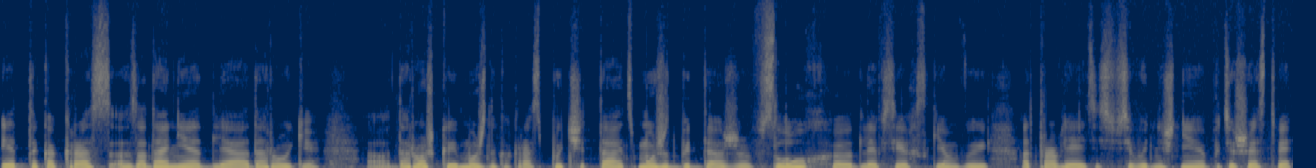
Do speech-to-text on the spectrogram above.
это как раз э, задание для дороги. Э, дорожкой можно как раз почитать, может быть, даже вслух э, для всех, с кем вы отправляетесь в сегодняшнее путешествие.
